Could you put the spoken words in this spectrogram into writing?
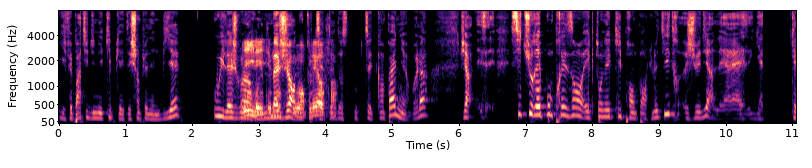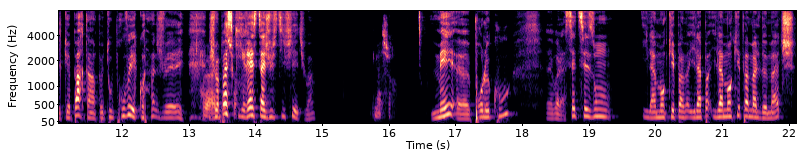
il fait partie d'une équipe qui a été championne NBA où il a joué un rôle majeur dans toute, cette, hein. dans toute, cette, campagne. Voilà. si tu réponds présent et que ton équipe remporte le titre, je vais dire, il y a quelque part, tu as un peu tout prouvé. Quoi. Je vais, je vois pas ce qui reste à justifier, tu vois. Bien sûr. Mais euh, pour le coup, euh, voilà, cette saison, il a manqué pas, il a, il a manqué pas mal de matchs.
